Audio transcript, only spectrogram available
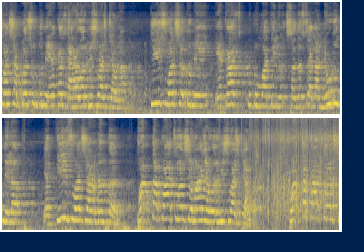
पन्नास वर्षापासून तुम्ही एकाच घरावर विश्वास ठेवला. तीस वर्ष तुम्ही एकाच कुटुंबातील सदस्याला निवडून दिलं. या तीस वर्षानंतर फक्त पाच वर्ष माझ्यावर विश्वास ठेवा. फक्त पाच वर्ष.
